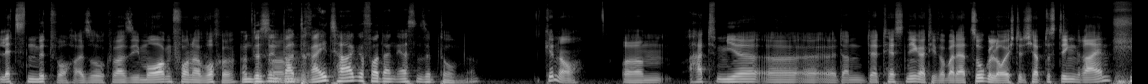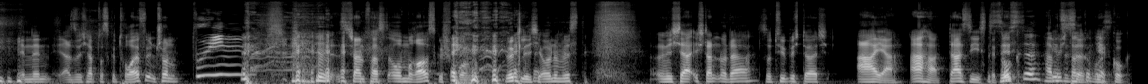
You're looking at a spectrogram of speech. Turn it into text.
letzten Mittwoch, also quasi morgen vor einer Woche. Und das sind, war Ähm, drei Tage vor deinen ersten Symptomen, ne? Genau. Ähm, hat mir äh, äh, dann der Test negativ, aber der hat so geleuchtet. Ich habe das Ding rein, in den, also ich habe das geträufelt und schon ist schon fast oben rausgesprungen. Wirklich, ohne Mist. Und ich, ich stand nur da, so typisch deutsch. Ah ja, aha, da siehst du. Guck, Siehste? Hab jetzt ich doch gewusst. Ja, guck.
